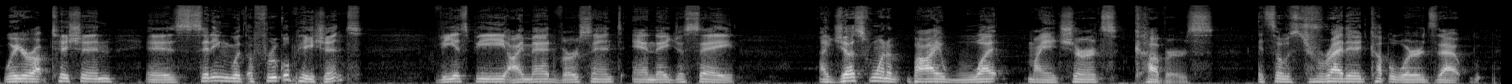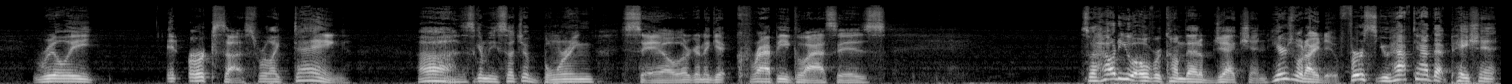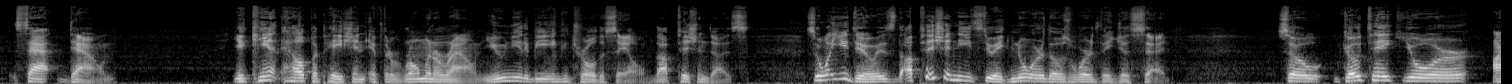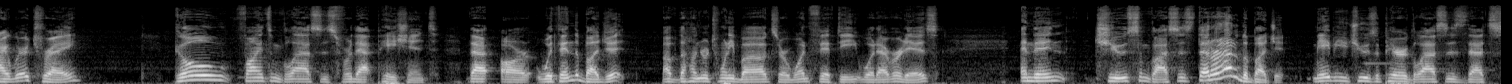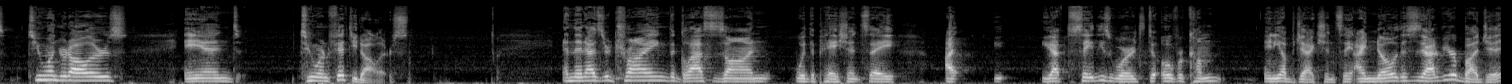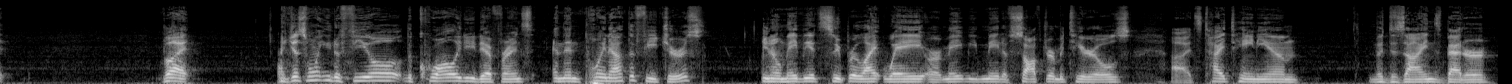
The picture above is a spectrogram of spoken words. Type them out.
where your optician is sitting with a frugal patient, VSP, EyeMed, Versant, and they just say, I just want to buy what my insurance covers. It's those dreaded couple words that really it irks us. We're like, dang, ah, this is gonna be such a boring sale. They're gonna get crappy glasses. So how do you overcome that objection? Here's what I do. First, you have to have that patient sat down. You can't help a patient if they're roaming around. You need to be in control of the sale. The optician does. So what you do is the optician needs to ignore those words they just said. So go take your eyewear tray, go find some glasses for that patient that are within the budget of the 120 bucks or 150, whatever it is, and then choose some glasses that are out of the budget. Maybe you choose a pair of glasses that's $200 and $250. And then as you're trying the glasses on with the patient, say, I, you have to say these words to overcome any objection. Say, I know this is out of your budget, but I just want you to feel the quality difference and then point out the features. You know, maybe it's super lightweight or maybe made of softer materials. Uh, it's titanium. The design's better.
